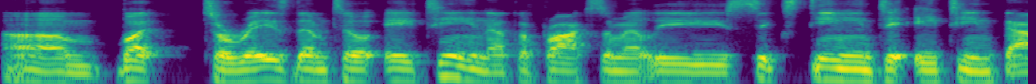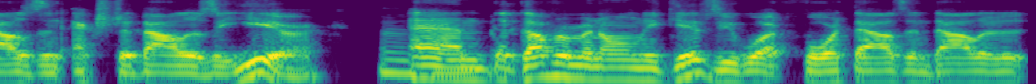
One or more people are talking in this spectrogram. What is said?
Um, but to raise them till 18, that's approximately 16 to 18,000 extra dollars a year. Mm-hmm. And the government only gives you what four thousand dollars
